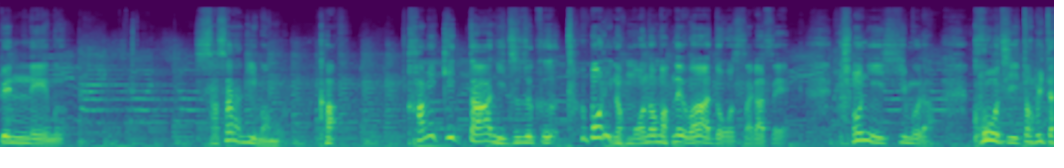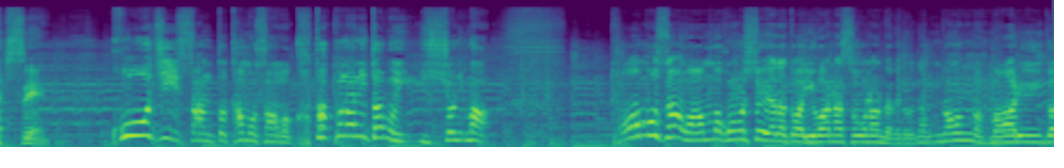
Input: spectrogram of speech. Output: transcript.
ペンネーム、ささらぎまも、か、髪切ったに続くタモリのモノマネワードを探せ。ジョニー志村、コージー富田出演。コージーさんとタモさんはかたくなに多分一緒に、まあ、タモさんはあんまこの人嫌だとは言わなそうなんだけど、な、なんの周りが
